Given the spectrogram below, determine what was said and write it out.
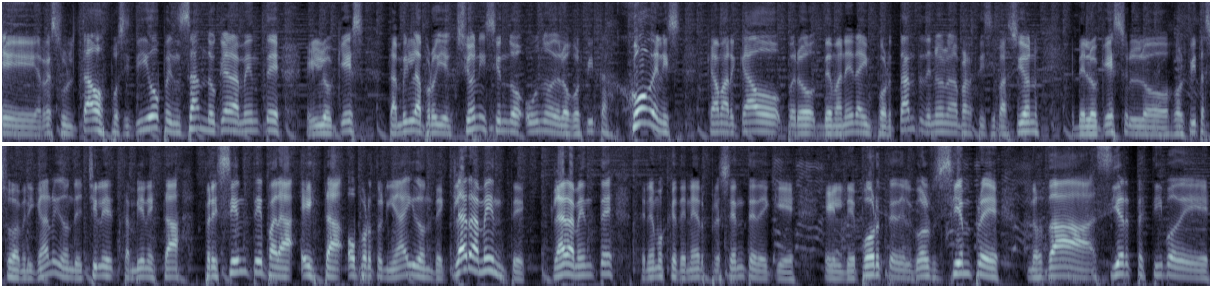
eh, resultados positivos, pensando claramente en lo que es también la proyección y siendo uno de los golfistas jóvenes que ha marcado, pero de manera importante, tener una participación de lo que es los golfistas sudamericanos y donde Chile también está presente para esta oportunidad y donde claramente, claramente tenemos que tener presente de que el deporte del golf siempre nos da cierto tipo de,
